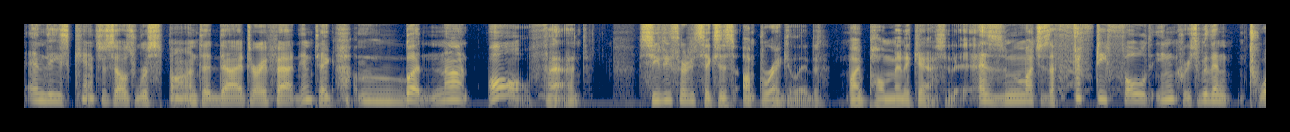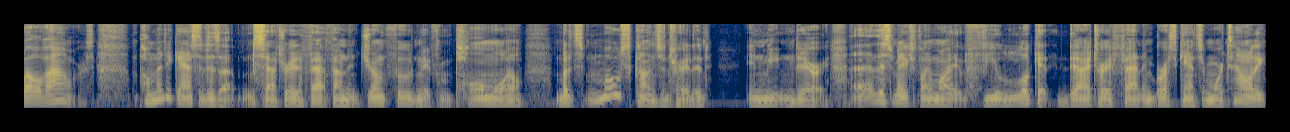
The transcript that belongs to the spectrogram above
And these cancer cells respond to dietary fat intake, but not all fat. CD36 is upregulated by palmitic acid, as much as a 50-fold increase within 12 hours. Palmitic acid is a saturated fat found in junk food made from palm oil, but it's most concentrated in meat and dairy. Uh, this may explain why, if you look at dietary fat and breast cancer mortality,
